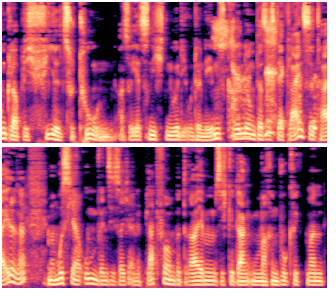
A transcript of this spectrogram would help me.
unglaublich viel zu tun. Also jetzt nicht nur die Unternehmensgründung, das ist der kleinste Teil. Ne? Man muss ja um, wenn Sie solch eine Plattform betreiben, sich Gedanken machen, wo kriegt man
